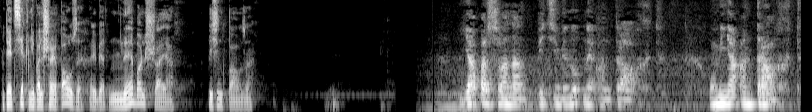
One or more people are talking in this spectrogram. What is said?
5 сек, небольшая пауза, ребят, небольшая. Писинг пауза. Я пошла на пятиминутный антрахт. У меня антрахт.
